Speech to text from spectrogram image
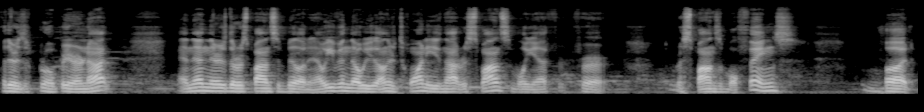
whether it's appropriate or not, and then there's the responsibility. Now, even though he's under 20, he's not responsible yet for, for responsible things, but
